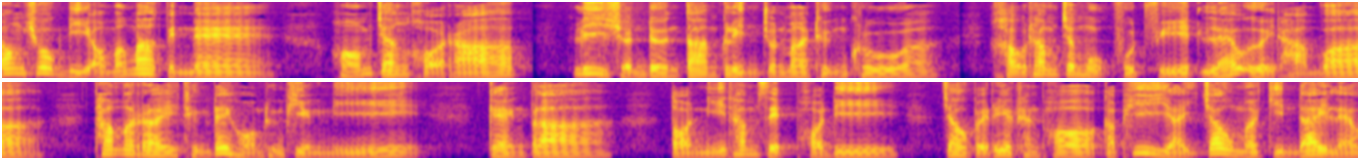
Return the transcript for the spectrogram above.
ต้องโชคดีเอามากๆเป็นแน่ หอมจังขอรับ ลี่เฉินเดินตามกลิ่นจนมาถึงครัว เขาทำจมูกฟุดฟีดแล้วเอ่ยถามว่าทำอะไรถึงได้หอมถึงเพียงนี้ แกงปลา ตอนนี้ทำเสร็จพอดี เจ้าไปเรียกท่านพ่อกับพี่ใหญ่เจ้ามากินได้แล้ว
